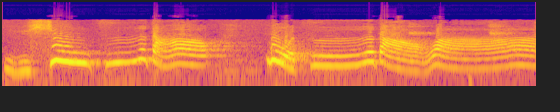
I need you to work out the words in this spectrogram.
玉兄知道。我知道啊，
